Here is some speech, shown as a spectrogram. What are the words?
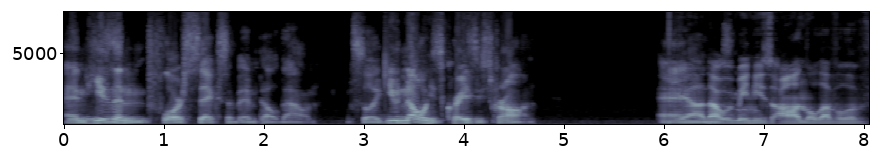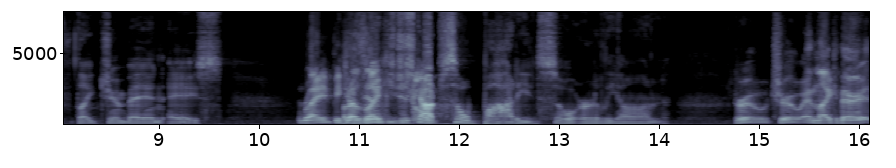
and he's in floor 6 of impel down so like you know he's crazy strong and yeah, that would mean he's on the level of like Jimbei and Ace. Right But because like, like he you just know, got so bodied so early on. True, true. And like they're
